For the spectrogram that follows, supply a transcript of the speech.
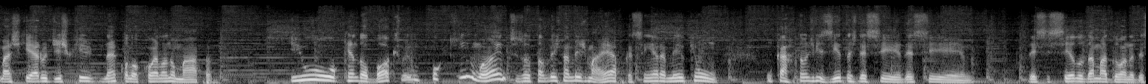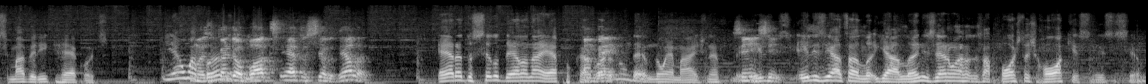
mas que era o disco que né, colocou ela no mapa. E o Candlebox foi um pouquinho antes, ou talvez na mesma época, assim, era meio que um, um cartão de visitas desse, desse, desse selo da Madonna, desse Maverick Records. E é uma Mas o banda que Candlebox é do selo dela? era do selo dela na época, Também. agora não, não é mais, né? Sim, eles, sim. eles e, as, e a Alanis eram as apostas rock, assim, nesse selo.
